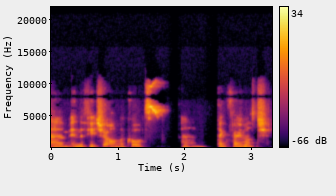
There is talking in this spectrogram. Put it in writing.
um, in the future on the course. Um, thanks very much.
